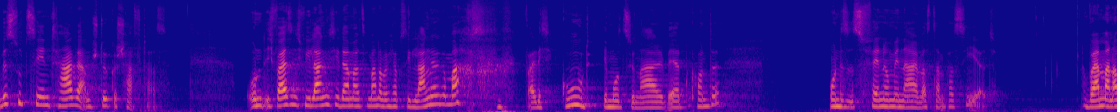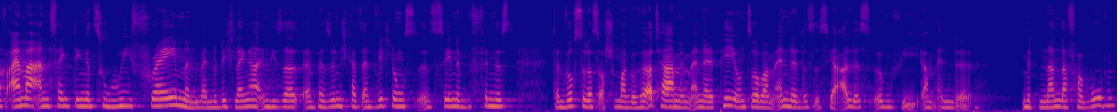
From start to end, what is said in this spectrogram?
bis du zehn Tage am Stück geschafft hast. Und ich weiß nicht, wie lange ich sie damals gemacht habe, aber ich habe sie lange gemacht, weil ich gut emotional werden konnte. Und es ist phänomenal, was dann passiert. Weil man auf einmal anfängt, Dinge zu reframen. Wenn du dich länger in dieser äh, Persönlichkeitsentwicklungsszene befindest, dann wirst du das auch schon mal gehört haben im NLP und so, aber am Ende, das ist ja alles irgendwie am Ende miteinander verwoben.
